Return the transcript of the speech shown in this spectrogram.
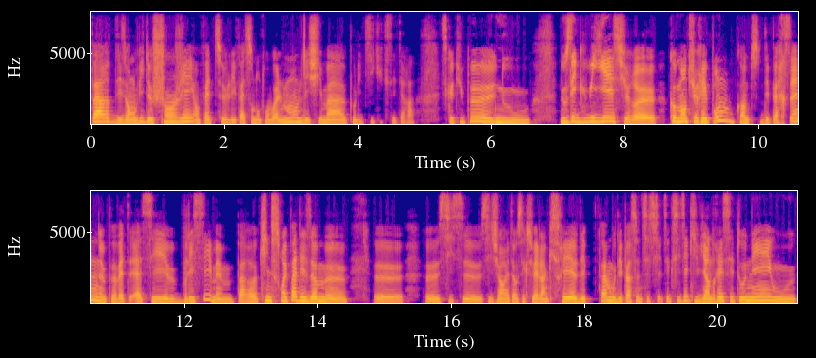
par des envies de changer en fait les façons dont on voit le monde, les schémas politiques, etc. Est-ce que tu peux nous nous aiguiller sur euh, comment tu réponds quand des personnes peuvent être assez blessées même par euh, qui ne seraient pas des hommes euh, euh cis cisgenres hétérosexuels, hein, qui seraient des femmes ou des personnes sexisées qui viendraient s'étonner ou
